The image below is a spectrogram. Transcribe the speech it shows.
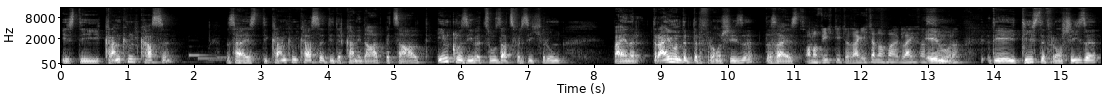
ist die Krankenkasse. Das heißt, die Krankenkasse, die der Kandidat bezahlt, inklusive Zusatzversicherung, bei einer 300er Franchise, das heißt... Auch noch wichtig, da sage ich dann nochmal gleich was zu, oder? Die tiefste Franchise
